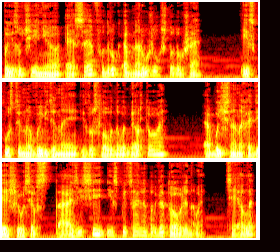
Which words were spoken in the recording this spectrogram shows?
по изучению СФ вдруг обнаружил, что душа, искусственно выведенная из условного мертвого, обычно находящегося в стазисе и специально подготовленного тела,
